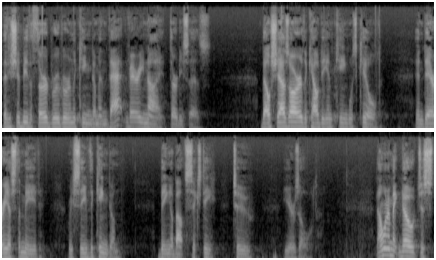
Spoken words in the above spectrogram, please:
that he should be the third ruler in the kingdom. And that very night, 30 says, Belshazzar, the Chaldean king, was killed, and Darius the Mede received the kingdom, being about 62 years old. Now, I want to make note, just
